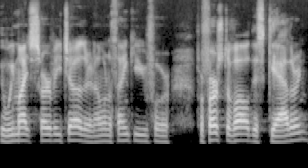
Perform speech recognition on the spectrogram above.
that we might serve each other. And I want to thank you for, for first of all, this gathering.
